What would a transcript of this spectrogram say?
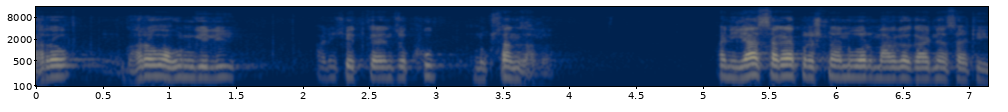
घरं घरं वाहून गेली आणि शेतकऱ्यांचं खूप नुकसान झालं. आणि या सगळ्या प्रश्नांवर मार्ग काढण्यासाठी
